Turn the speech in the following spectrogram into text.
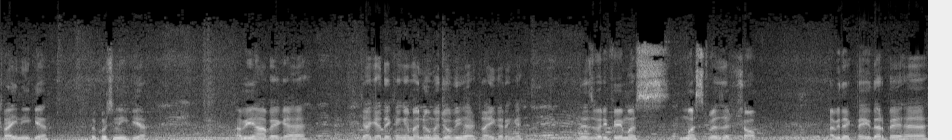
ट्राई नहीं किया तो कुछ नहीं किया। अभी यहाँ पे क्या है क्या क्या देखेंगे मेन्यू में जो भी है ट्राई करेंगे। This is very famous must visit shop अभी देखते हैं, इधर पे है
